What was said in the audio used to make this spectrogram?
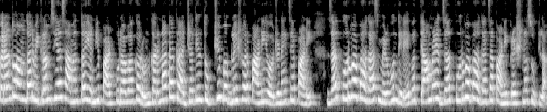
परंतु आमदार विक्रमसिंह सावंत यांनी पाठपुरावा करून कर्नाटक राज्यातील तुपची बबलेश्वर पाणी योजनेचे पाणी जत पूर्व भागास मिळवून दिले व त्यामुळे जत पूर्व भागाचा पाणी प्रश्न सुटला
